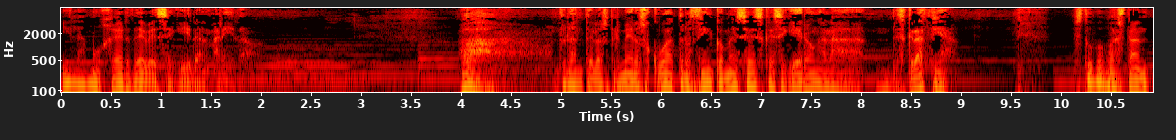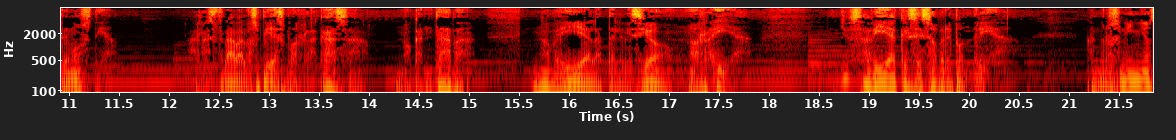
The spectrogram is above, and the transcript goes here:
Y la mujer debe seguir al marido. Oh, durante los primeros cuatro o cinco meses que siguieron a la desgracia, estuvo bastante mustia. Arrastraba los pies por la casa, no cantaba, no veía la televisión, no reía. Yo sabía que se sobrepondría. Cuando los niños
